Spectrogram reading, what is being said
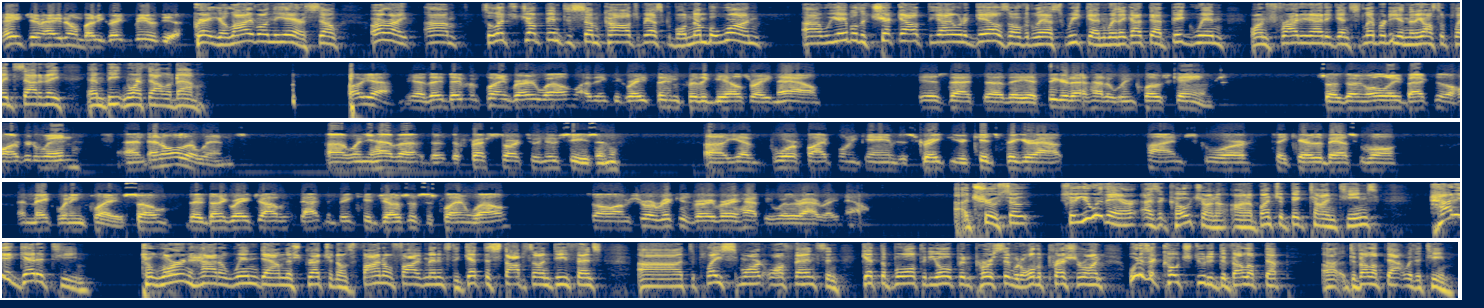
Hey, Jim. How you doing, buddy? Great to be with you. Great. You're live on the air. So, all right. Um, so let's jump into some college basketball. Number one, uh, were you able to check out the Iona Gaels over the last weekend where they got that big win on Friday night against Liberty, and then they also played Saturday and beat North Alabama? Oh yeah, yeah. They they've been playing very well. I think the great thing for the Gaels right now is that uh, they have figured out how to win close games. So going all the way back to the Harvard win and, and all their wins, uh, when you have a the, the fresh start to a new season, uh, you have four or five point games. It's great that your kids figure out time, score, take care of the basketball, and make winning plays. So they've done a great job with that. And the big kid Josephs is playing well. So I'm sure Rick is very, very happy where they're at right now. Uh, true. So, so you were there as a coach on a, on a bunch of big time teams. How do you get a team to learn how to win down the stretch in those final five minutes, to get the stops on defense, uh, to play smart offense, and get the ball to the open person with all the pressure on? What does a coach do to develop that uh, develop that with a team?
